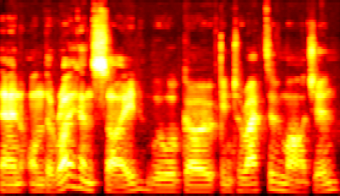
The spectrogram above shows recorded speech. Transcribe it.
Then on the right hand side, we will go interactive margin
